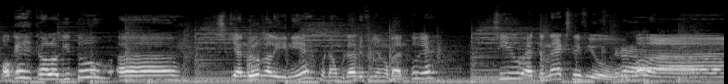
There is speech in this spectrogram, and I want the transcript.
Oke, kalau gitu eh, sekian dulu kali ini ya. Mudah-mudahan reviewnya ngebantu ya. See you at the next review. Dadah. Bye bye.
